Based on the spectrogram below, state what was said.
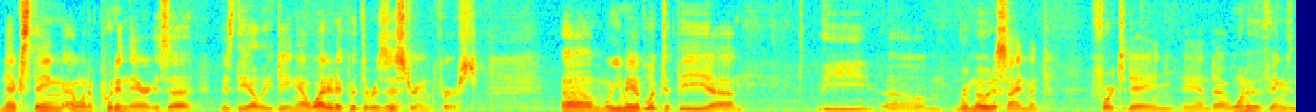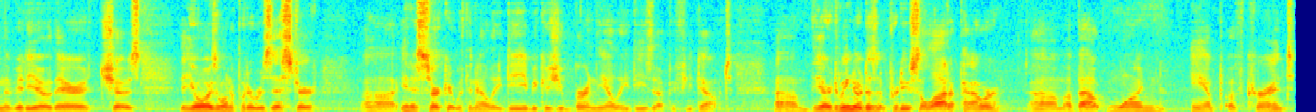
Next thing I want to put in there is a is the LED. Now, why did I put the resistor in first? Um, well, you may have looked at the uh, the um, remote assignment for today, and, and uh, one of the things in the video there shows that you always want to put a resistor uh, in a circuit with an LED because you burn the LEDs up if you don't. Um, the Arduino doesn't produce a lot of power, um, about one amp of current,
